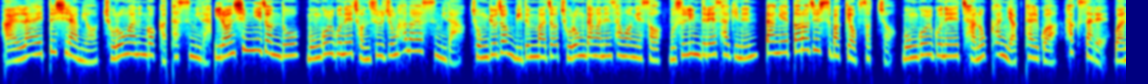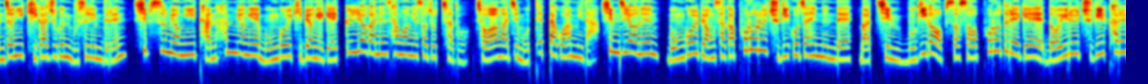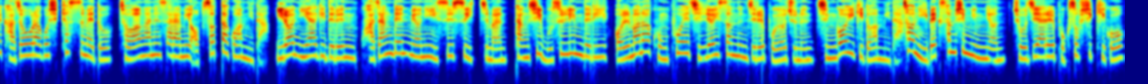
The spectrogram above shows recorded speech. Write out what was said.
알라의 뜻이라며 조롱하는 것 같았습니다. 이런 심리전도 몽골군의 전술 중 하나였습니다. 종교적 믿음마저 조롱당하는 상황에서 무슬림들의 사기는 땅에 떨어질 수밖에 없었죠. 몽골군의 잔혹한 약 탈과 학살에 완전히 기가 죽은 무슬림들은 십수 명이 단 한 명의 몽골 기병에게 끌려가는 상황에서조차도 저항하지 못했다고 합니다. 심지어는 몽골 병사가 포로를 죽이고자 했는데 마침 무기가 없어서 포로들에게 너희를 죽일 칼을 가져오라고 시켰음에도 저항하는 사람이 없었다고 합니다. 이런 이야기들은 과장된 면이 있을 수 있지만 당시 무슬림들이 얼마나 공포에 질려 있었는지를 보여주는 증거이기도 합니다. 1236년 조지아를 복속시키고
